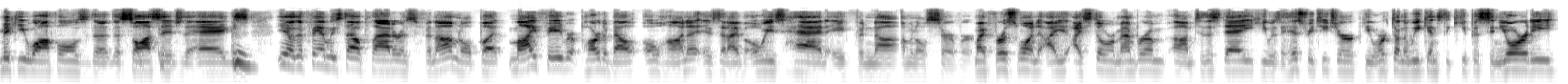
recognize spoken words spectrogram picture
Mickey waffles, the the sausage, the eggs. you know, the family style platter is phenomenal. But my favorite part about Ohana is that I've always had a phenomenal server. My first one, I, I still remember him um, to this day. He was a history teacher. He worked on the weekends to keep his seniority.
